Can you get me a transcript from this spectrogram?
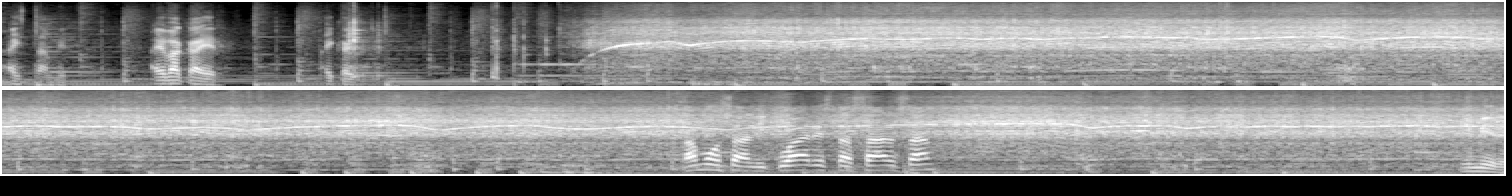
Ahí está, mire. Ahí va a caer. Ahí cayó. Vamos a licuar esta salsa. Y mire.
